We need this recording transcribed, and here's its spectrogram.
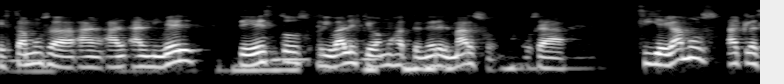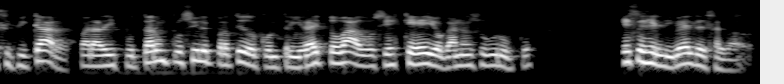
estamos al nivel de estos rivales que vamos a tener en marzo. O sea, si llegamos a clasificar para disputar un posible partido con Trinidad y Tobago, si es que ellos ganan su grupo, ese es el nivel del Salvador.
